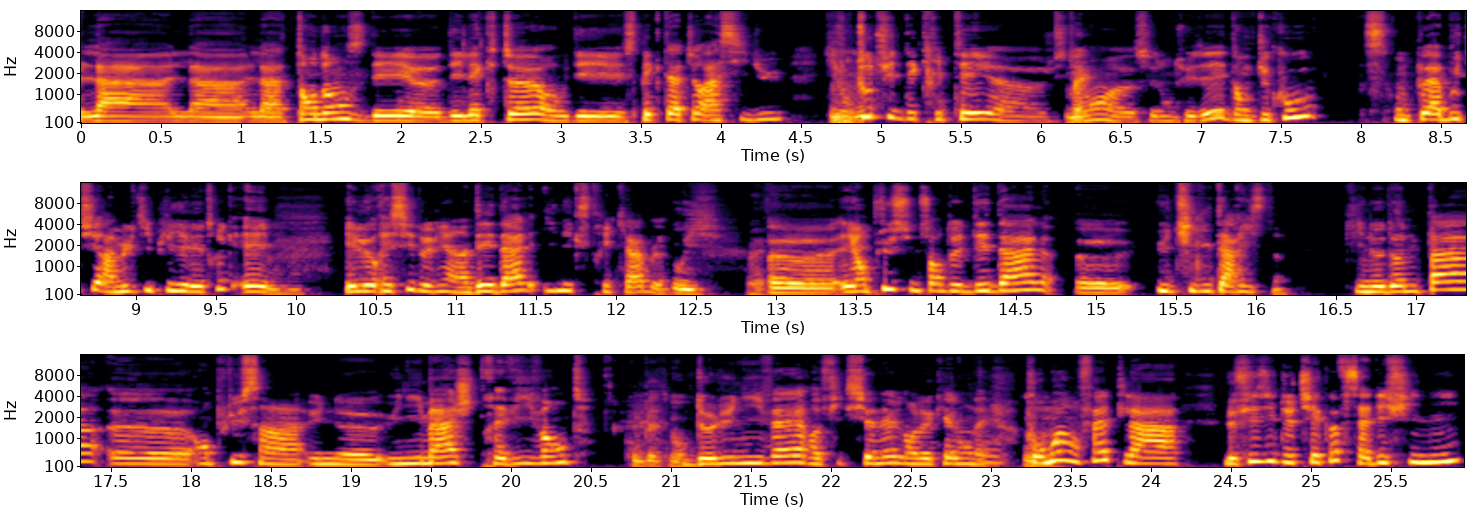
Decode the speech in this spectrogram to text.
la, la, la tendance des, des lecteurs ou des spectateurs assidus qui vont Mhm. tout de suite décrypter justement ce dont tu disais. Donc du coup, on peut aboutir à multiplier les trucs et, Mhm. et le récit devient un dédale inextricable. oui, ouais. Et en plus une sorte de dédale utilitariste qui ne donne pas en plus un- une, une image très vivante Complètement. de l'univers fictionnel dans lequel on est. Ouais. Pour moi, en fait, la, le fusil de Tchekhov, ça définit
